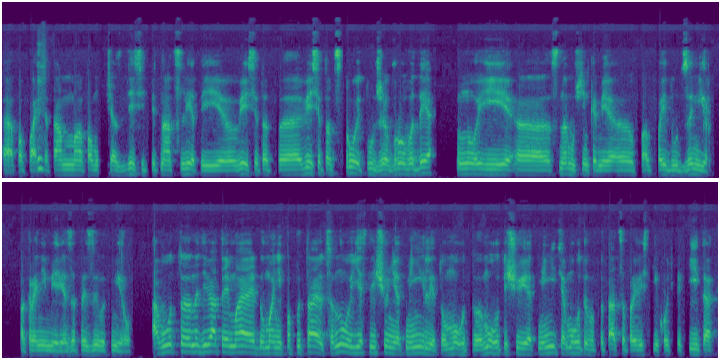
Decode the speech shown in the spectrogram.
попасть. А там, по-моему, сейчас 10-15 лет, и весь этот, весь этот строй тут же в РОВД ну и э, с наручниками э, пойдут за мир, по крайней мере, за призывы к миру. А вот э, на 9 мая, я думаю, они попытаются, ну, если еще не отменили, то могут, могут еще и отменить, а могут и попытаться провести хоть какие-то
